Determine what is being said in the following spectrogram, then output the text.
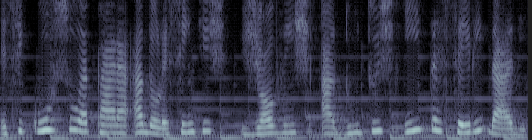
Esse curso é para adolescentes, jovens, adultos e terceira idade,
